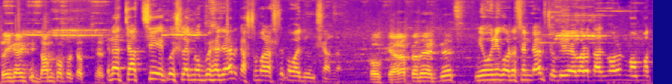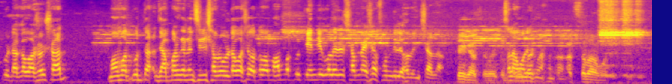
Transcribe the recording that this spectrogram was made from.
তো এই গাড়িটির দাম কত চাচ্ছেন? এটা চাচ্ছি একুশ লাখ নব্বই হাজার কাস্টমার আসলে কমাই দেবো ইনশাল্লাহ ওকে আর আপনাদের address new unique auto centre চব্বিশ এগারো তাজমহল মোহাম্মদপুর ঢাকা বারোশো সাত। মোহাম্মদপুর জাপান গার্ডেন সিটির সামনে উল্টা পাশে অথবা মোহাম্মদপুর কেন্দ্রীয় কলেজের সামনে এসে ফোন দিলে হবে ইনশাল্লাহ ঠিক আছে ভাই আসসালামু আলাইকুম আসসালামু আলাইকুম।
